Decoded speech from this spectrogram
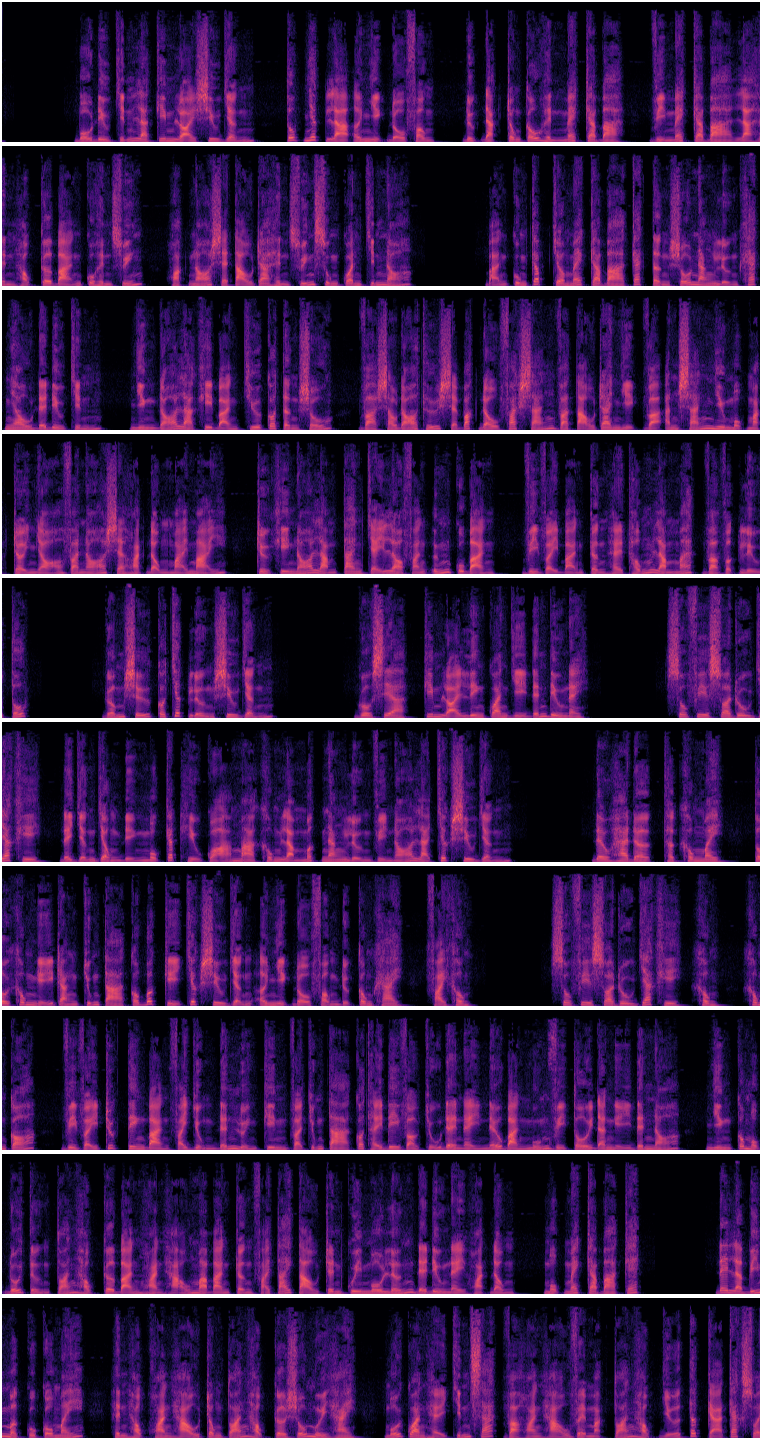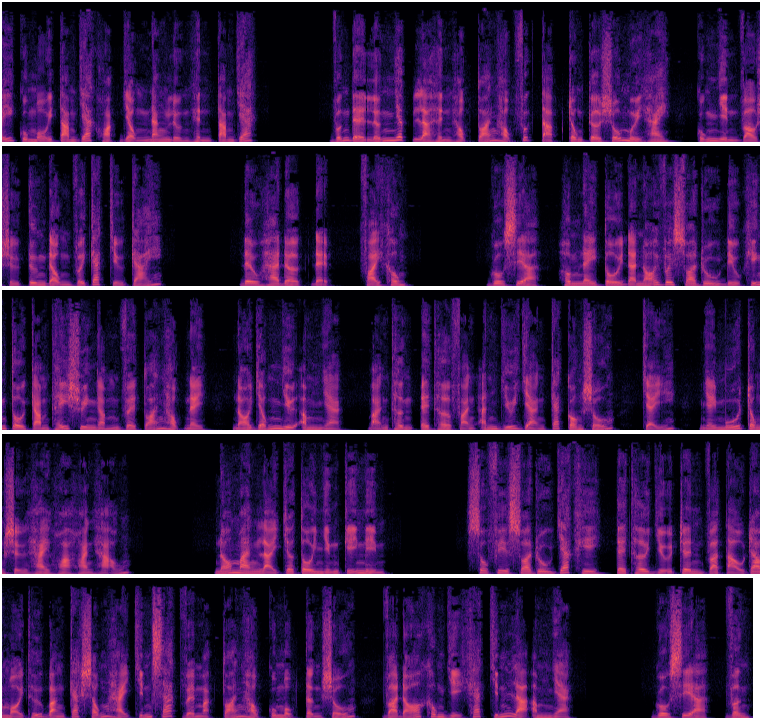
Bộ điều chỉnh là kim loại siêu dẫn, tốt nhất là ở nhiệt độ phòng, được đặt trong cấu hình Merkaba, vì Merkaba là hình học cơ bản của hình xuyến, hoặc nó sẽ tạo ra hình xuyến xung quanh chính nó. Bạn cung cấp cho Merkaba các tần số năng lượng khác nhau để điều chỉnh, nhưng đó là khi bạn chưa có tần số, và sau đó thứ sẽ bắt đầu phát sáng và tạo ra nhiệt và ánh sáng như một mặt trời nhỏ và nó sẽ hoạt động mãi mãi, trừ khi nó làm tan chảy lò phản ứng của bạn, vì vậy bạn cần hệ thống làm mát và vật liệu tốt. Gốm sứ có chất lượng siêu dẫn. Gosia, kim loại liên quan gì đến điều này? Sophie Soaru khi để dẫn dòng điện một cách hiệu quả mà không làm mất năng lượng vì nó là chất siêu dẫn. Delhader, thật không may, tôi không nghĩ rằng chúng ta có bất kỳ chất siêu dẫn ở nhiệt độ phòng được công khai, phải không? Sophie Soaru Khi, không, không có, vì vậy trước tiên bạn phải dùng đến luyện kim và chúng ta có thể đi vào chủ đề này nếu bạn muốn vì tôi đã nghĩ đến nó, nhưng có một đối tượng toán học cơ bản hoàn hảo mà bạn cần phải tái tạo trên quy mô lớn để điều này hoạt động, một megapaket. Đây là bí mật của cổ máy, hình học hoàn hảo trong toán học cơ số 12, mối quan hệ chính xác và hoàn hảo về mặt toán học giữa tất cả các xoáy của mỗi tam giác hoặc dòng năng lượng hình tam giác. Vấn đề lớn nhất là hình học toán học phức tạp trong cơ số 12, cũng nhìn vào sự tương đồng với các chữ cái. Đều ha đợt đẹp, phải không? Gosia, hôm nay tôi đã nói với Soaru điều khiến tôi cảm thấy suy ngẫm về toán học này, nó giống như âm nhạc, bản thân ether phản ánh dưới dạng các con số, chảy, nhảy múa trong sự hài hòa hoàn hảo. Nó mang lại cho tôi những kỷ niệm. Sophie Soaru giác khi tê thơ dựa trên và tạo ra mọi thứ bằng các sóng hài chính xác về mặt toán học của một tần số, và đó không gì khác chính là âm nhạc. Gosia, vâng.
